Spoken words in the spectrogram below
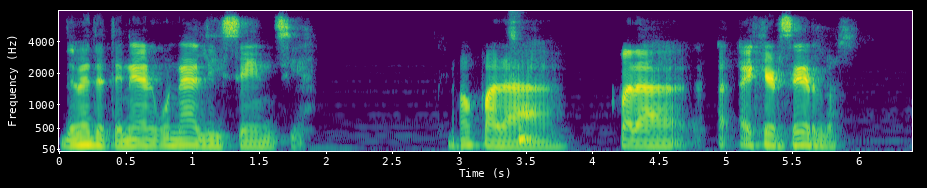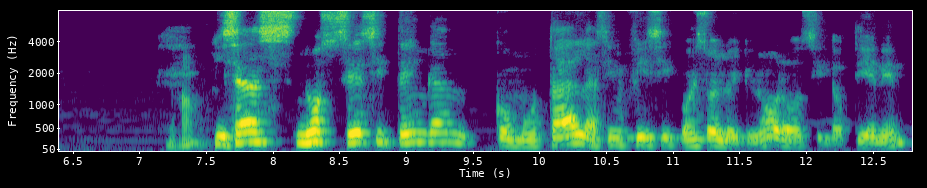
deben de tener alguna licencia, ¿no? Para, para ejercerlos. Quizás no sé si tengan como tal, así en físico, eso lo ignoro, si lo tienen,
